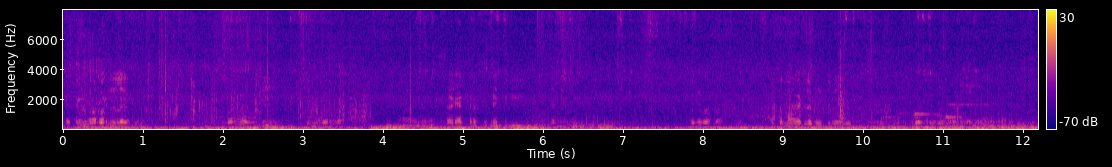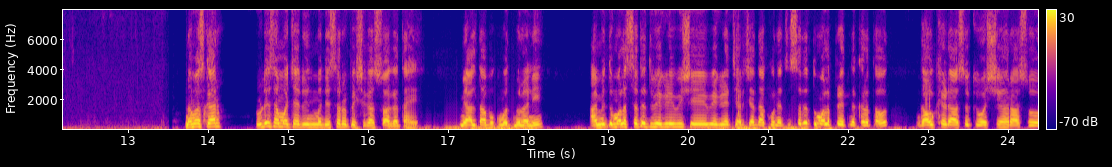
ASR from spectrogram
त्याचा विमा भरलेला आहे आपण. हम्म. अं, साडे अकराशे काहीतरी लागले. कधी बसला आता मागितलं दोन तीन वेळा. नमस्कार. टुडे समाचार न्यूजमध्ये सर्व प्रेक्षकांचं स्वागत आहे. मी अल्ताफ हुकमत मुलानी. आम्ही तुम्हाला सतत वेगळे विषय वेगळ्या चर्चा दाखवण्याचा सतत तुम्हाला प्रयत्न करत आहोत. गावखेडा असो किंवा शहर असो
